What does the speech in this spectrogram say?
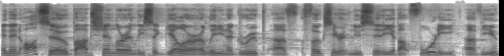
And then also, Bob Schindler and Lisa Giller are leading a group of folks here at New City, about 40 of you,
